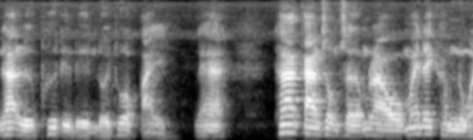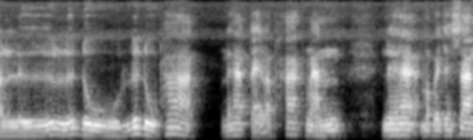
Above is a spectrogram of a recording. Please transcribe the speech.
นะฮะหรือพืชอื่นๆ โดยทั่วไปนะฮะถ้าการส่งเสริมเราไม่ได้คำนวณหรือฤดูฤดูภาคนะฮะแต่ละภาคนั้นนะฮะมันก็จะสร้าง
